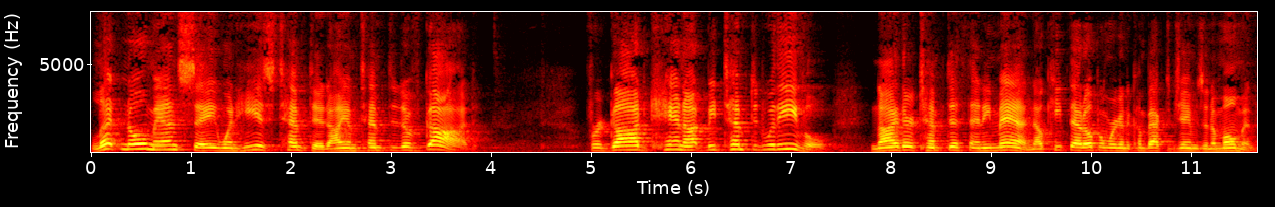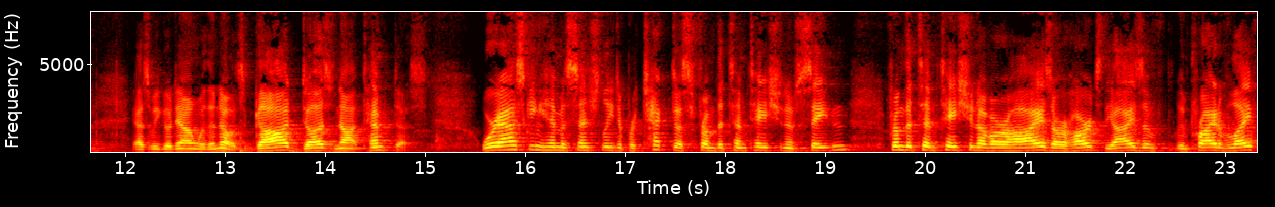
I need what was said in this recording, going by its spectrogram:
Let no man say when he is tempted, I am tempted of God. For God cannot be tempted with evil, neither tempteth any man. Now keep that open. We're going to come back to James in a moment as we go down with the notes. God does not tempt us. We're asking him essentially to protect us from the temptation of Satan, from the temptation of our eyes, our hearts, the eyes of and pride of life,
